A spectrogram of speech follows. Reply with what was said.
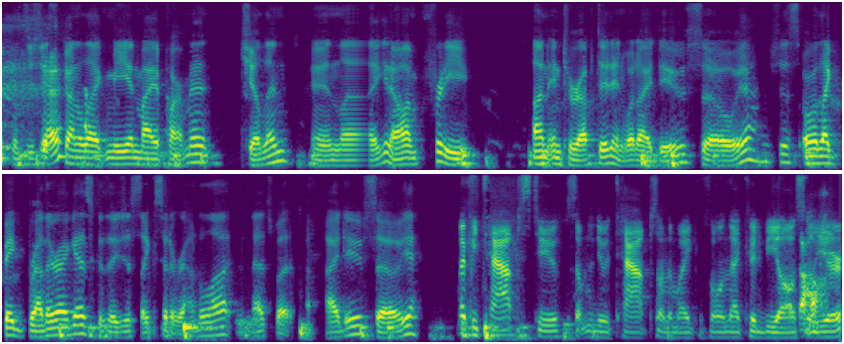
'Cause It's just Okay. kind of like me in my apartment chilling, and like you know, I'm pretty uninterrupted in what I do. So yeah, it's just or like Big Brother, I guess, because I just like sit around a lot, and that's what I do. So yeah, Might be taps too, something to do with taps on the microphone. That could be also Oh. your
